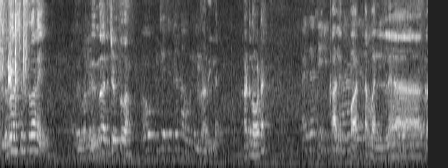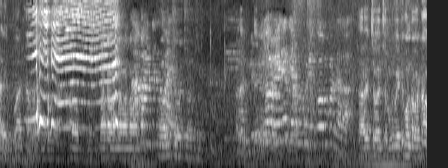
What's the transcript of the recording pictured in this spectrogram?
ഇതൊന്ന് വലിച്ചെടുത്തതാണേ. ഇതൊന്ന് വലിച്ചെടുത്തതാ. അറിയില്ല കാട്ട് നോട്ടെ കളിപ്പാട്ടമല്ല കളിപ്പാട്ടം. നമുക്ക് വീട്ടിൽ കൊണ്ടുപോകാം കേട്ടോ.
